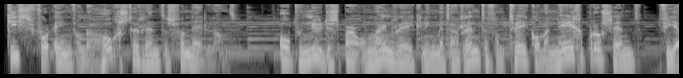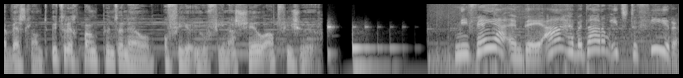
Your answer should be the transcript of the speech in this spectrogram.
Kies voor een van de hoogste rentes van Nederland. Open nu de Spaar Online rekening met een rente van 2,9% via westlandutrechtbank.nl of via uw financieel adviseur. Nivea en DA hebben daarom iets te vieren.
